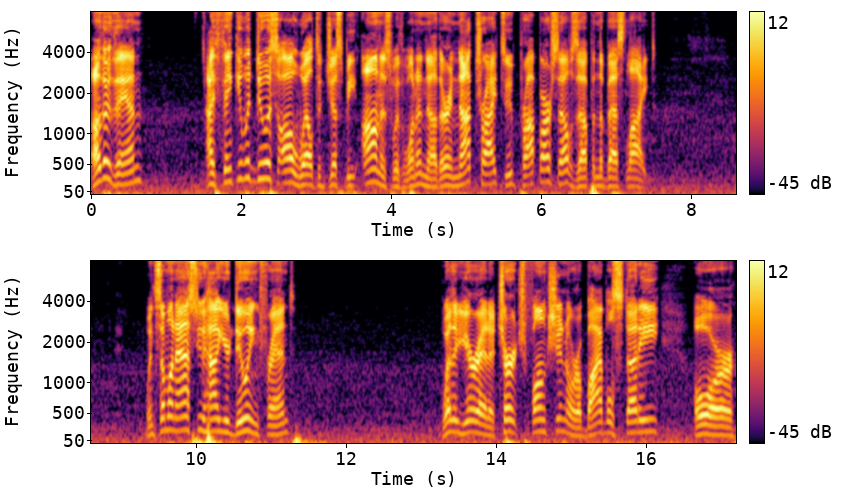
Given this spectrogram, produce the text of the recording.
Other than I think it would do us all well to just be honest with one another and not try to prop ourselves up in the best light. When someone asks you how you're doing, friend, whether you're at a church function or a Bible study or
